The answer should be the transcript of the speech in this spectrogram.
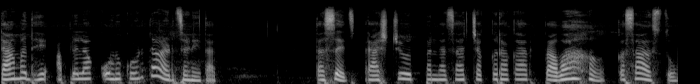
त्यामध्ये आपल्याला कोणकोणत्या अडचणी येतात? तसेच राष्ट्रीय उत्पन्नाचा चक्राकार प्रवाह कसा असतो?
